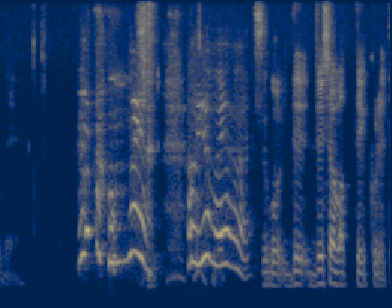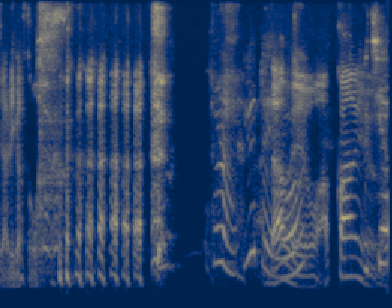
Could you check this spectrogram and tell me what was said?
ょっとね、ほんまや。あ、やばいやばい。すごいで出しゃばってくれてありがとう。ほら、言うたやダろ。メよ、あかんよ。打ち合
